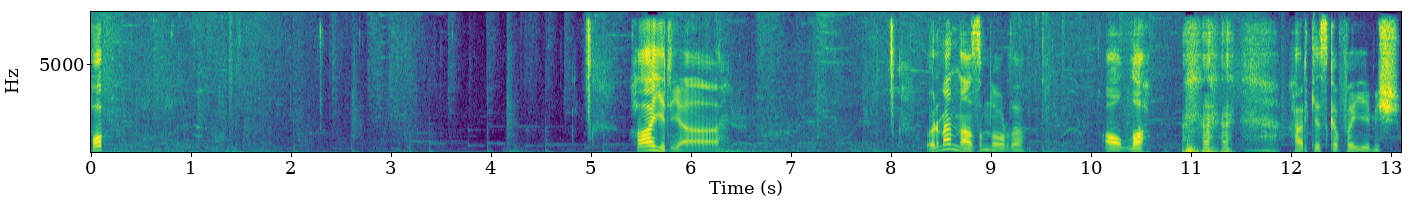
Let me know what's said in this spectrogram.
Hop. Hayır ya. Ölmen lazımdı orada. Allah. Herkes kafayı yemiş.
